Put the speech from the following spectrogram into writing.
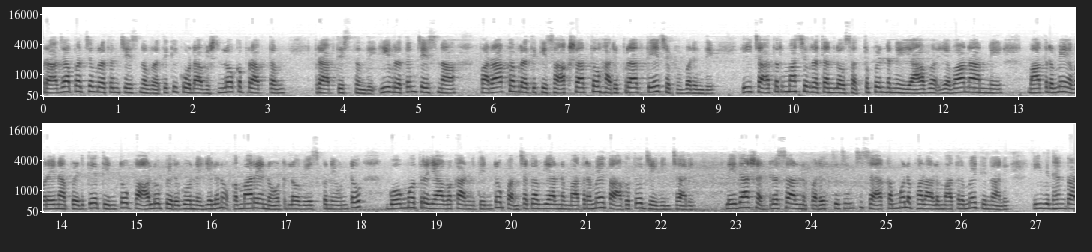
ప్రాజాపత్య వ్రతం చేసిన వ్రతికి కూడా విష్ణులోక ప్రాప్తం ప్రాప్తిస్తుంది. ఈ వ్రతం చేసిన పరాక వ్రతికి సాక్షాత్తు హరిప్రాప్తే చెప్పబడింది. ఈ చాతుర్మాస్య వ్రతంలో సత్తుపిండిని యావ యవానాన్ని మాత్రమే ఎవరైనా పెడితే తింటూ పాలు పెరుగు నెయ్యిలను ఒకమారే నోటిలో వేసుకుని ఉంటూ గోమూత్ర యావకాన్ని తింటూ పంచగవ్యాలను మాత్రమే తాగుతూ జీవించాలి. లేదా షడ్రసాలను పరిస్థితించి శాకమూల ఫలాలు మాత్రమే తినాలి. ఈ విధంగా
